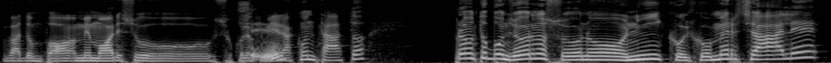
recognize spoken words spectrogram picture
vado un po' a memoria su, su quello sì. che mi hai raccontato. Pronto, buongiorno, sono Nico, il commerciale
